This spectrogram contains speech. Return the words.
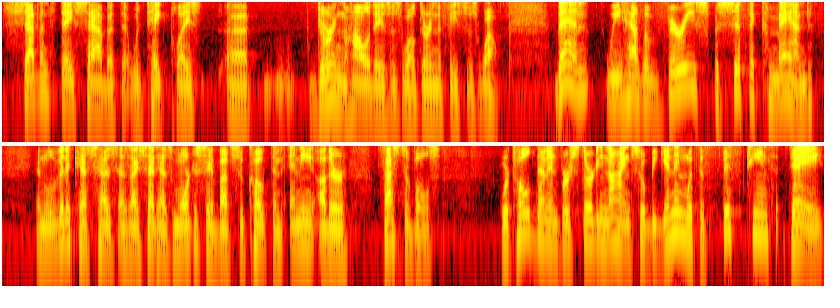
seventh day Sabbath that would take place uh, during the holidays as well, during the feast as well. Then we have a very specific command, and Leviticus has, as I said, has more to say about Sukkot than any other festivals. We're told then in verse 39 so beginning with the 15th day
